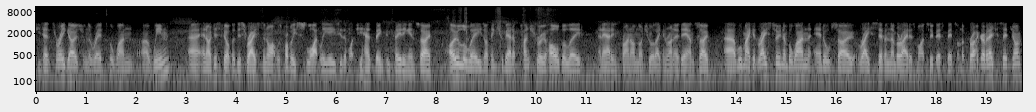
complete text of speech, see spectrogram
She's had three goes from the red for one uh, win. Uh, and I just felt that this race tonight was probably slightly easier than what she has been competing in. So, Oh Louise, I think she'll be able to punch through, hold the lead, and out in front. I'm not sure they can run her down. So, uh, we'll make it race two, number one, and also race seven, number eight, as my two best bets on the program. And as you said, John,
